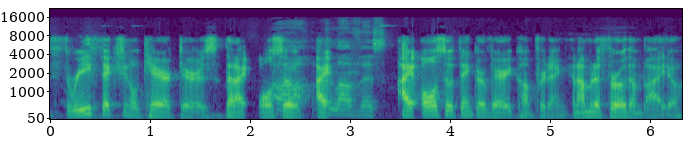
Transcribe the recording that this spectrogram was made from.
three fictional characters that I also Oh, I, I love this. I also think are very comforting, and I'm gonna throw them by you.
